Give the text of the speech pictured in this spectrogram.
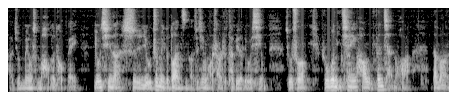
啊就没有什么好的口碑。尤其呢是有这么一个段子呢，最近网上是特别的流行，就是说如果你欠银行五分钱的话，那么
